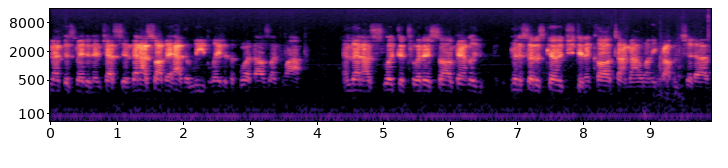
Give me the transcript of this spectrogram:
Memphis made it interesting. Then I saw they had the lead late in the fourth. I was like, wow. And then I looked at Twitter, saw apparently Minnesota's coach didn't call a timeout when he probably should have.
